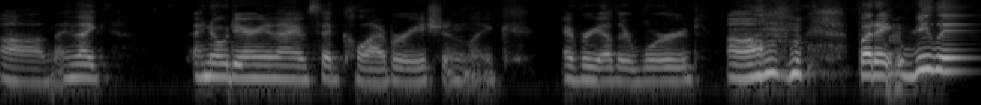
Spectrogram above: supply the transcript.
Um, and like, I know Darian and I have said collaboration like every other word, um, but it really,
